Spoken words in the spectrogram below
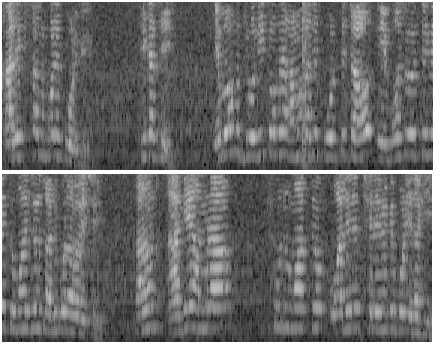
কালেকশন করে পড়বে। ঠিক আছে? এবং যদি তোমরা আমার কাছে পড়তে চাও, এবছর থেকে তোমাদের জন্য চালু করা হয়েছে। কারণ আগে আমরা শুধুমাত্র কলেজের ছেলে মেয়েকে পড়িয়ে থাকি।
